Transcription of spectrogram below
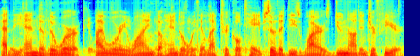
At the end of the work, I will rewind the handle with electrical tape so that these wires do not interfere.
